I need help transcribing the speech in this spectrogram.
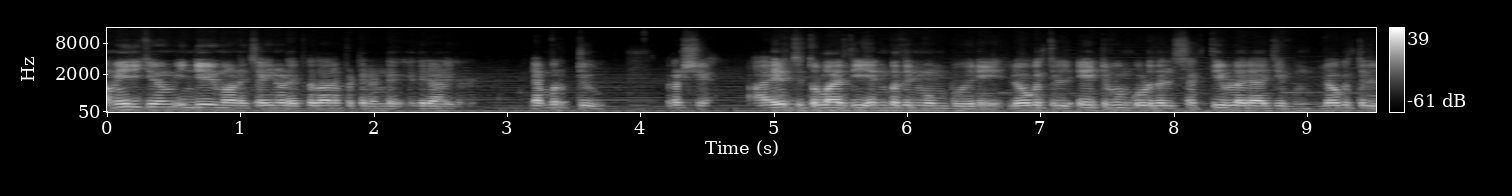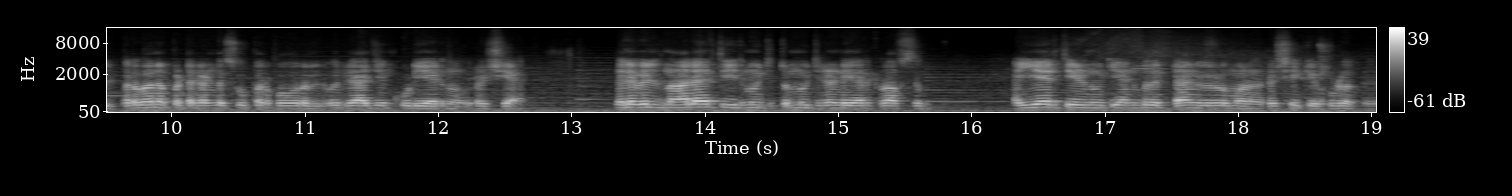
അമേരിക്കയും ഇന്ത്യയുമാണ് ചൈനയുടെ പ്രധാനപ്പെട്ട രണ്ട് എതിരാളികൾ. Number two Russia. ആയിരത്തി തൊള്ളായിരത്തി എൺപതിന് മുമ്പ് വരെ ലോകത്തിൽ ഏറ്റവും കൂടുതൽ ശക്തിയുള്ള രാജ്യവും ലോകത്തിൽ പ്രധാനപ്പെട്ട രണ്ട് സൂപ്പർ പവറിൽ ഒരു രാജ്യം കൂടിയായിരുന്നു റഷ്യ. നിലവിൽ നാലായിരത്തി ഇരുന്നൂറ്റി തൊണ്ണൂറ്റി രണ്ട് എയർക്രാഫ്റ്റ്സും അയ്യായിരത്തി എഴുന്നൂറ്റി അൻപത് ടാങ്കുകളുമാണ് റഷ്യയ്ക്ക് ഉള്ളത്.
